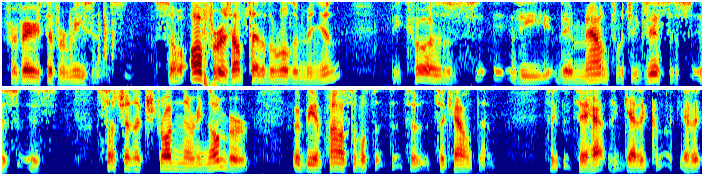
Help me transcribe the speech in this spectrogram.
for various different reasons. So afar is outside of the world of minyan because the the amount which exists is, is, is such an extraordinary number, it would be impossible to, to, to count them, to, to have, get, a, get a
